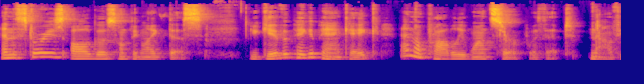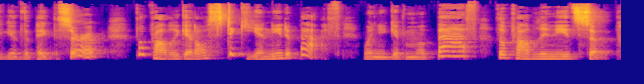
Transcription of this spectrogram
and the stories all go something like this. You give a pig a pancake, and they'll probably want syrup with it. Now, if you give the pig the syrup, they'll probably get all sticky and need a bath. When you give them a bath, they'll probably need soap,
